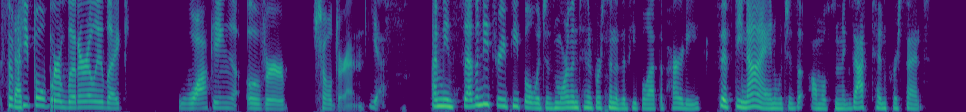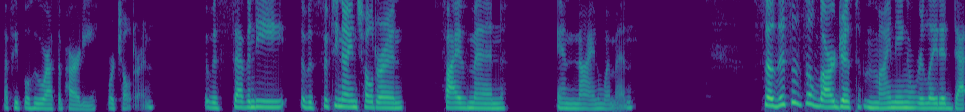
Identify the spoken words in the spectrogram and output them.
So That's- people were literally like walking over children. Yes. I mean, 73 people, which is more than 10% of the people at the party. 59, which is almost an exact 10% of people who were at the party, were children. It was 70, it was 59 children, five men, and nine women. So, this is the largest mining related da-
